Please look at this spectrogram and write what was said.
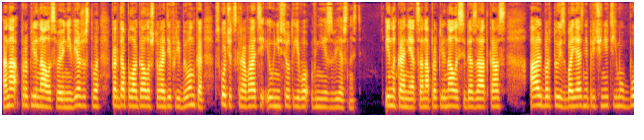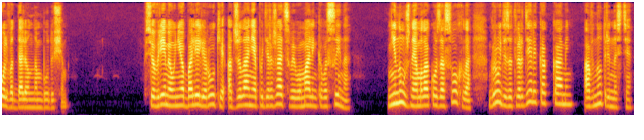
Она проклинала свое невежество, когда полагала, что, родив ребенка, вскочит с кровати и унесет его в неизвестность. И, наконец, она проклинала себя за отказ Альберту из боязни причинить ему боль в отдаленном будущем. Все время у нее болели руки от желания подержать своего маленького сына. Ненужное молоко засохло, груди затвердели, как камень, а внутренности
